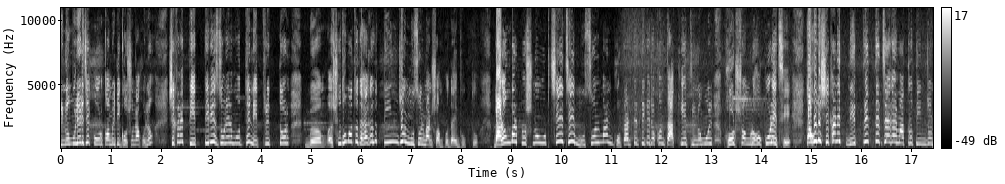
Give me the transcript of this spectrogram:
তৃণমূলের যে কোর কমিটি ঘোষণা হলো, সেখানে তেত্রিশ জনের মধ্যে নেতৃত্বর শুধুমাত্র দেখা গেল তিনজন মুসলমান সম্প্রদায় ভুক্ত বারংবার প্রশ্ন উঠছে যে মুসলমান ভোটারদের দিকে যখন তাকিয়ে তৃণমূল ভোট সংগ্রহ করেছে, তাহলে সেখানে নেতৃত্বের জায়গায় মাত্র তিনজন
